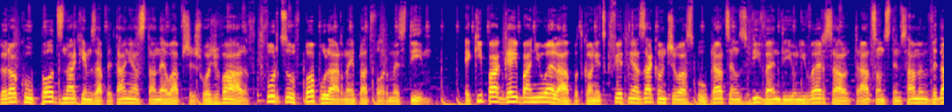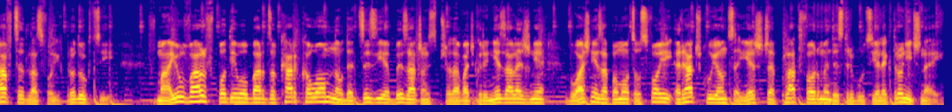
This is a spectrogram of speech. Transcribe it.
roku pod znakiem zapytania stanęła przyszłość Valve, twórców popularnej platformy Steam. Ekipa Gabe'a Newella pod koniec kwietnia zakończyła współpracę z Vivendi Universal, tracąc tym samym wydawcę dla swoich produkcji. W maju Valve podjęło bardzo karkołomną decyzję, by zacząć sprzedawać gry niezależnie właśnie za pomocą swojej raczkującej jeszcze platformy dystrybucji elektronicznej.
